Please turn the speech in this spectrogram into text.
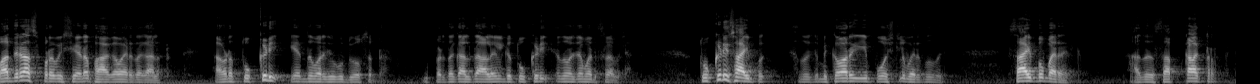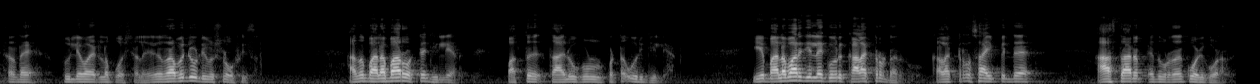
മദ്രാസ് പ്രവിശ്യയുടെ ഭാഗമായിരുന്ന കാലത്ത്. അവിടെ തുക്കടി എന്ന് പറഞ്ഞൊരു ഉദ്യോഗസ്ഥരുണ്ടായിരുന്നു. ഇപ്പോഴത്തെ കാലത്ത് ആളുകൾക്ക് തുക്കടി എന്ന് പറഞ്ഞാൽ മനസ്സിലാവില്ല. തുക്കടി സായിപ്പ് എന്ന് വെച്ചാൽ മിക്കവാറും ഈ പോസ്റ്റിൽ വരുന്നത് സായിപ്പുമാരായിരിക്കും. അത് സബ് കളക്ടറുടെ തുല്യമായിട്ടുള്ള പോസ്റ്റാണ്. Revenue divisional officer. അത് മലബാർ ഒറ്റ ജില്ലയാണ്. പത്ത് താലൂക്കുകൾ ഉൾപ്പെട്ട ഒരു ജില്ലയാണ്. ഈ മലബാർ ജില്ലയ്ക്ക് ഒരു കളക്ടർ ഉണ്ടായിരുന്നു കളക്ടർ സാഹിബിന്റെ ആസ്ഥാനം എന്ന് പറയുന്നത് കോഴിക്കോടാണ്.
